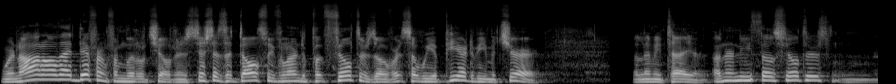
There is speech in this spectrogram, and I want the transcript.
We're not all that different from little children. It's just as adults, we've learned to put filters over it so we appear to be mature. But let me tell you, underneath those filters, mm.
